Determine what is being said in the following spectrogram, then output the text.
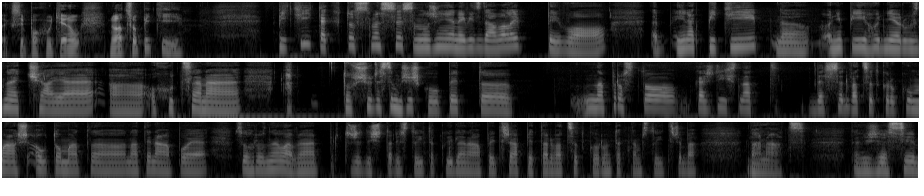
jaksi pochutěnou. No a co pití? Pití, tak to jsme si samozřejmě nejvíc dávali pivo, jinak pití, no, oni pijí hodně různé čaje a ochucené a to všude si můžeš koupit eh, naprosto každý snad 10-20 kroků máš automat na, na ty nápoje, jsou hrozně levné, protože když tady stojí takovýhle nápoj třeba 25 korun, tak tam stojí třeba 12 takže si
